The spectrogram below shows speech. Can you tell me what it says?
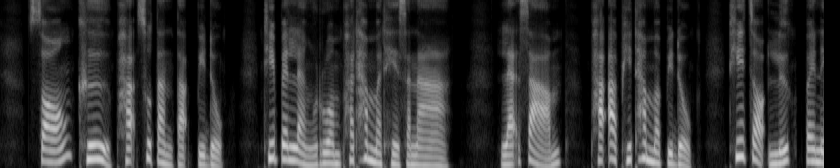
ๆ 2. คือพระสุตันตปิฎกที่เป็นแหล่งรวมพระธรรมเทศนา และ 3. พระอภิธรรมปิฎกที่เจาะลึกไปใน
